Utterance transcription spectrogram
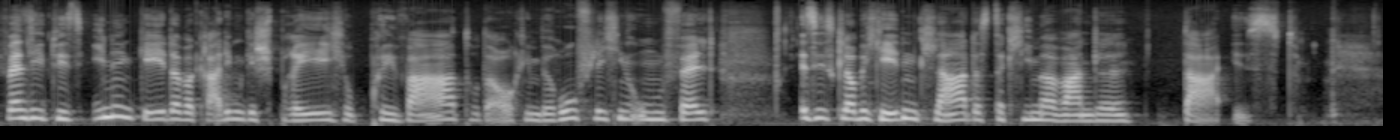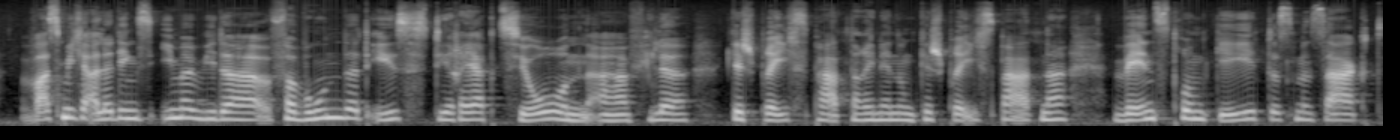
Ich weiß nicht, wie es Ihnen geht, aber gerade im Gespräch, ob privat oder auch im beruflichen Umfeld, es ist, glaube ich, jedem klar, dass der Klimawandel da ist. Was mich allerdings immer wieder verwundert, ist die Reaktion äh, vieler Gesprächspartnerinnen und Gesprächspartner, wenn es darum geht, dass man sagt,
